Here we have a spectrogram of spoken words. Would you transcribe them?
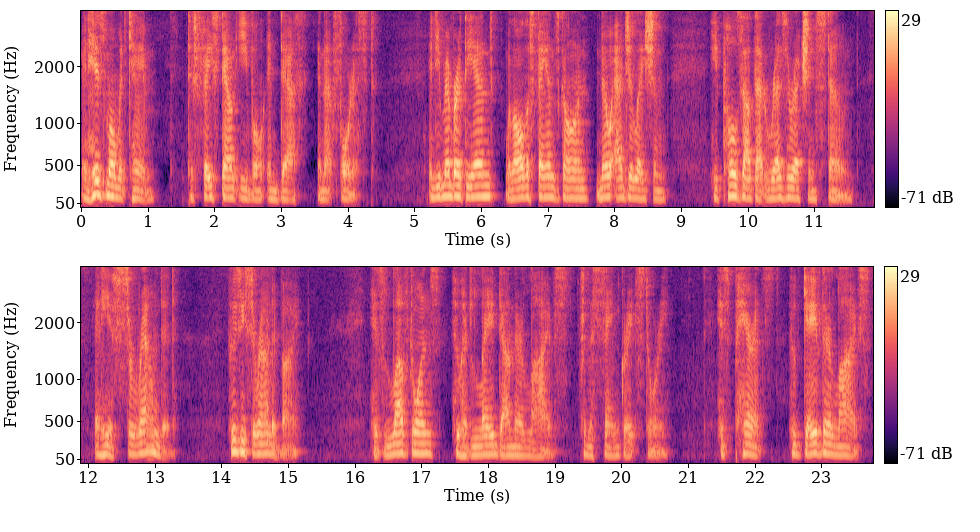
And his moment came to face down evil and death in that forest. And you remember at the end, with all the fans gone, no adulation, he pulls out that resurrection stone and he is surrounded. Who's he surrounded by? His loved ones who had laid down their lives for the same great story. His parents who gave their lives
